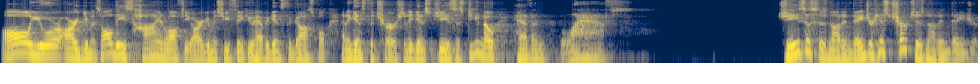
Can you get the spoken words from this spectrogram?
all your arguments, all these high and lofty arguments you think you have against the gospel and against the church and against Jesus, do you know heaven laughs? Jesus is not in danger. His church is not in danger.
